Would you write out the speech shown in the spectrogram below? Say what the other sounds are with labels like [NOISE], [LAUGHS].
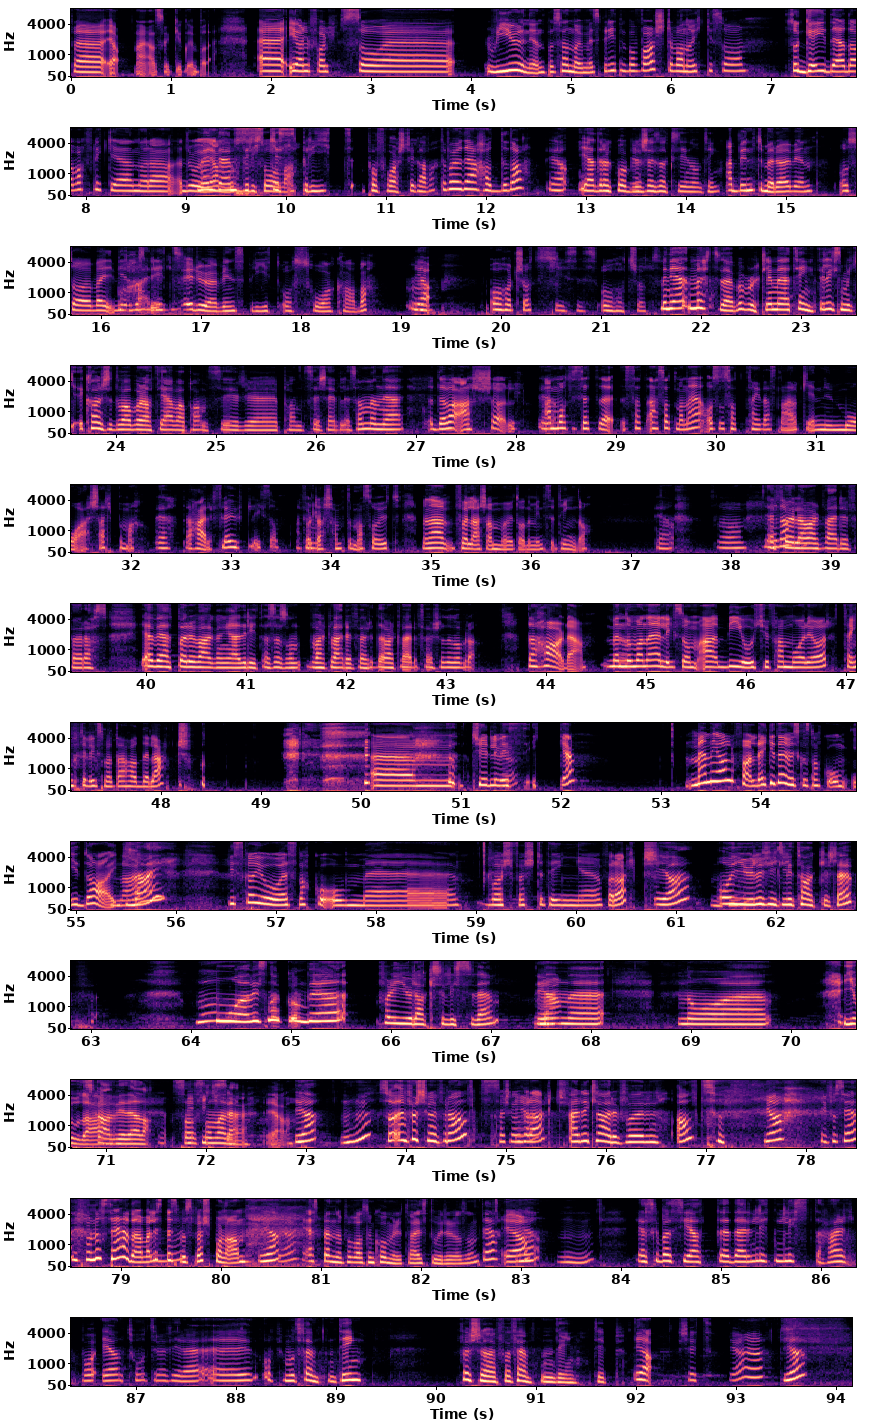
for Ja, nei, jeg skal ikke gå inn på det. Uh, I alle fall, så uh, Reunion på søndag med spriten på vors, det var nå ikke så, så gøy det, da. I hvert fall ikke når jeg, dro Men hjem hvem og drikker sprit på vors til kava? Det var jo det jeg hadde da. Ja, jeg drakk bobler, så jeg skal ikke si noen ting. Jeg begynte med rødvin, og så videre på sprit. Rødvin, sprit og så kava? Mm. Ja. Og hotshots. Jesus. Og hotshots. Men jeg møtte deg på Brooklyn, men jeg tenkte liksom ikke Kanskje det var bare at jeg var panser, eh, panser selv, liksom. Men jeg Det var jeg sjøl. Ja. Jeg måtte sette, sett, jeg satte meg ned, og så satt, tenkte jeg sånn her, OK, nå må jeg skjerpe meg. Ja. Det her er flaut, liksom. Jeg følte jeg skjemte meg så ut. Men jeg føler jeg skjemmer meg ut av det minste ting, da. Ja. Så, Jeg føler det har vært verre før, ass. Jeg vet bare hver gang jeg er drita, så er det sånn Det har vært verre før, det har vært verre før, så det går bra. Det har det. Men Ja. når man er liksom Jeg blir jo 25 år i år. Tenkte liksom at jeg hadde lært. [LAUGHS] um, [LAUGHS] tydeligvis ikke. Men i alle fall, det er ikke det vi skal snakke om i dag. Nei. Vi skal jo snakke om eh, vår første ting eh, for alt. Ja, Mhm. og Julie fikk litt hakeslepp. Må vi snakke om det? Fordi Julie har ikke så lyst til det. Ja. Men eh, nå eh, Jo da. skal vi det, da. Så, vi sånn er det. det. Ja. Ja. Mhm. Så en første gang for alt. Første gang for Ja. alt. Er dere klare for alt? [LAUGHS] Ja, Vi får se. Vi får nå se, da. Er veldig spent på spørsmålene. Ja. Ja, jeg er spennende på hva som kommer ut av historier og sånt. Ja. Ja. Ja. Mhm. Jeg skal bare si at eh, det er en liten liste her på 1, 2, 3, 4 eh, Oppimot 15 ting. Første gang for 15 ting, typ. ja. Shit. Ja, ja. Ja.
